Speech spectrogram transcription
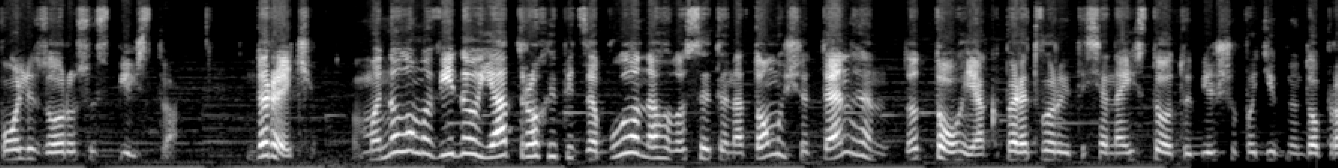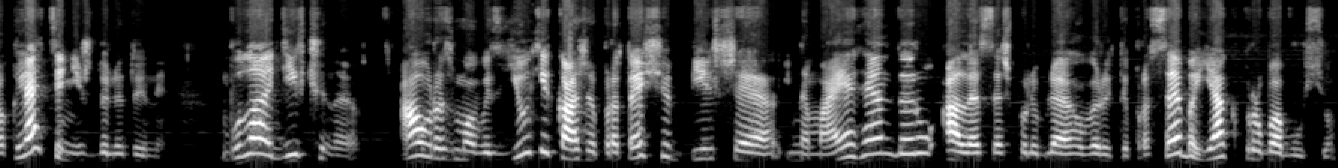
полі зору суспільства. До речі, в минулому відео я трохи підзабула наголосити на тому, що Тенген, до того як перетворитися на істоту більше подібну до прокляття, ніж до людини, була дівчиною. А у розмові з Юкі каже про те, що більше немає гендеру, але все ж полюбляє говорити про себе як про бабусю.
